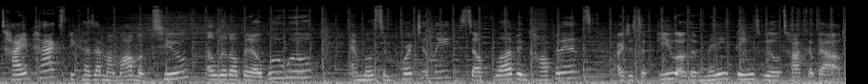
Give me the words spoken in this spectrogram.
time hacks because I'm a mom of two, a little bit of woo woo, and most importantly, self love and confidence are just a few of the many things we will talk about.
